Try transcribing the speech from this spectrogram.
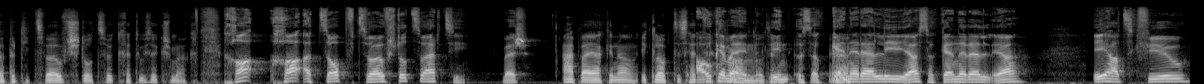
ob er die 12 Stutz wirklich rausgeschmeckt. Kann, kann ein Zopf 12 Stutz wert sein? Weißt Eben, ja, genau. Ich glaube, das hat Allgemein. gefragt, oder? in, so generell, ja. so generell, ja. Ich habe das Gefühl,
